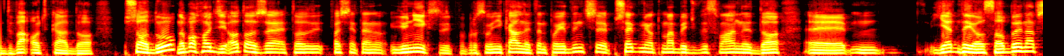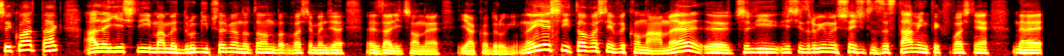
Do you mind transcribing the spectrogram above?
dwa oczka do przodu. No bo chodzi o to, że to właśnie ten unique, czyli po prostu unikalny, ten pojedynczy przedmiot ma być wysłany do e, jednej osoby na przykład, tak? Ale jeśli mamy drugi przedmiot, no to on właśnie będzie e, zaliczony jako drugi. No i jeśli to właśnie wykonamy, y, czyli jeśli zrobimy sześć zestawień tych właśnie e,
